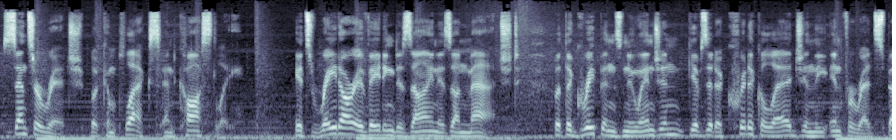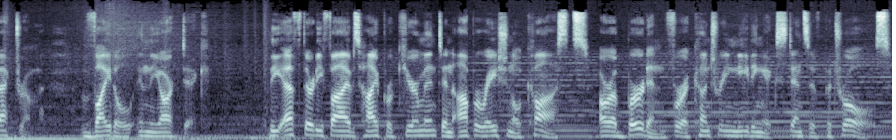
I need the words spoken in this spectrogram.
sensor-rich, but complex and costly. Its radar-evading design is unmatched, but the Gripen's new engine gives it a critical edge in the infrared spectrum, vital in the Arctic. The F-35's high procurement and operational costs are a burden for a country needing extensive patrols.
